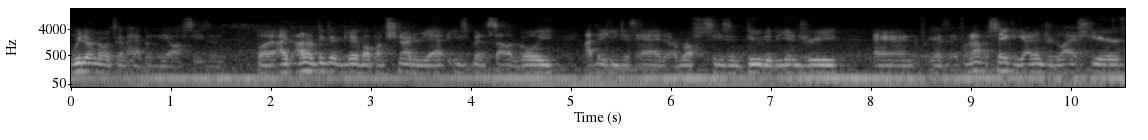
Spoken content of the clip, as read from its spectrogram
We don't know what's going to happen in the offseason. But I, I don't think they're going to give up on Schneider yet. He's been a solid goalie. I think he just had a rough season due to the injury. And if I'm not mistaken, he got injured last year,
